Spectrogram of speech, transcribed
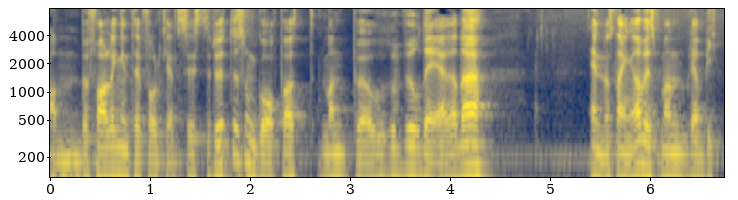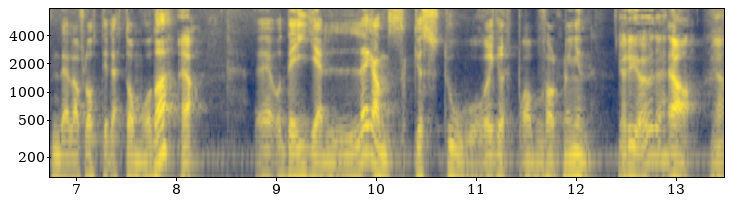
anbefalingen til Folkehelseinstituttet, som går på at man bør vurdere det enda strengere hvis man blir bitt en del av flått i dette området. Ja. Eh, Og det gjelder ganske store grupper av befolkningen. ja, det gjør jo det. Ja. Ja.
